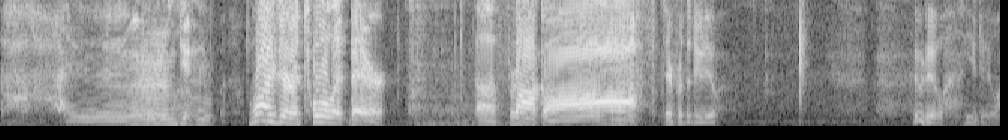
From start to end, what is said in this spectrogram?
I'm getting. Why is there a toilet there? Uh, for Fuck off! it's there for the doo doo. Who do? You do.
